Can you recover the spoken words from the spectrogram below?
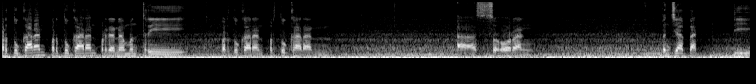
pertukaran-pertukaran perdana menteri, pertukaran-pertukaran uh, seorang penjabat di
